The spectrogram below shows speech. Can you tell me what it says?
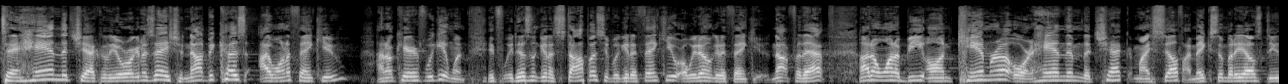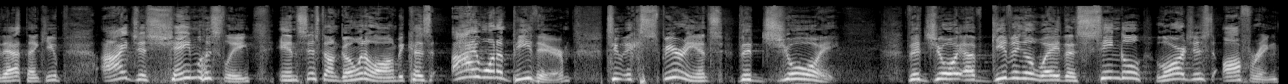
to hand the check to the organization. Not because I want to thank you I don't care if we get one. If it isn't going to stop us, if we get a thank you or we don't get a thank you. Not for that. I don't want to be on camera or hand them the check myself. I make somebody else do that. Thank you. I just shamelessly insist on going along because I want to be there to experience the joy the joy of giving away the single largest offering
